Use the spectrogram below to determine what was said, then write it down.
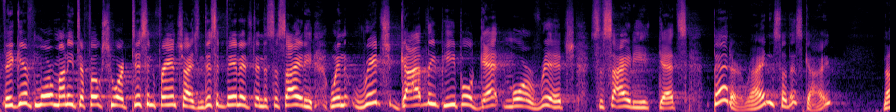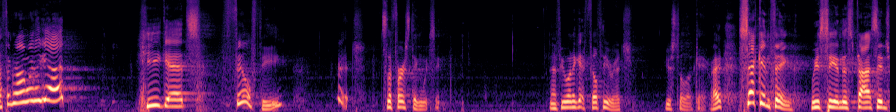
they give more money to folks who are disenfranchised and disadvantaged in the society. When rich, godly people get more rich, society gets better, right? And so this guy, nothing wrong with it yet, he gets filthy rich. It's the first thing we see. Now, if you want to get filthy rich, you're still okay, right? Second thing we see in this passage,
